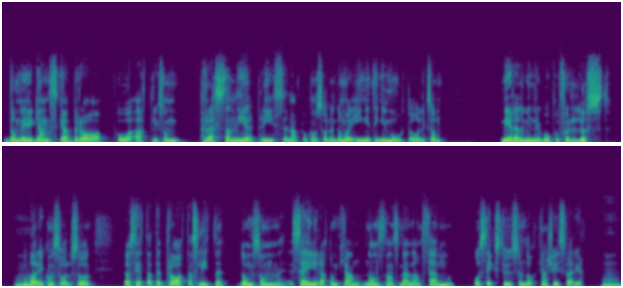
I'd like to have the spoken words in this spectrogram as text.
de är ju ganska bra på att liksom pressa ner priserna på konsolen. De har ju ingenting emot att liksom mer eller mindre gå på förlust Mm. på varje konsol. Så jag har sett att det pratas lite. De som säger att de kan någonstans mellan 5 och 6 tusen då, kanske i Sverige. Mm.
